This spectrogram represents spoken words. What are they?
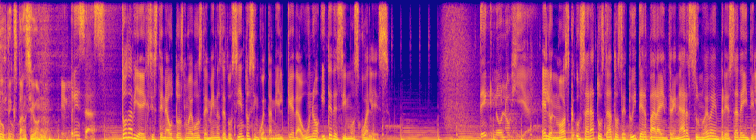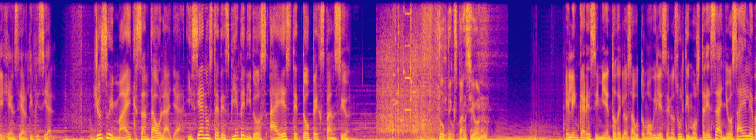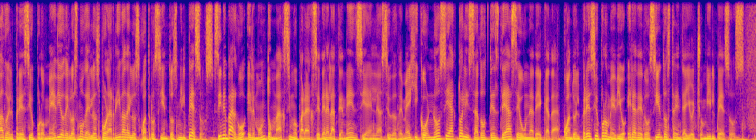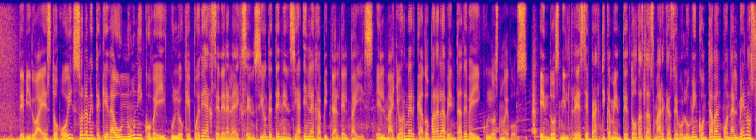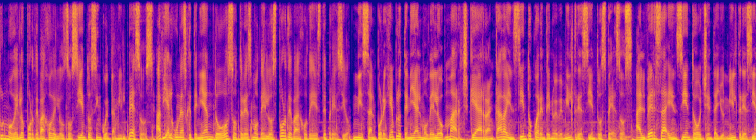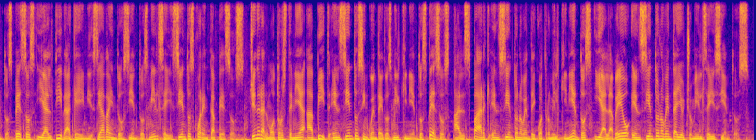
Top Expansión. Empresas. Todavía existen autos nuevos de menos de 250 mil cada uno y te decimos cuál es. Tecnología. Elon Musk usará tus datos de Twitter para entrenar su nueva empresa de inteligencia artificial. Yo soy Mike Santaolalla y sean ustedes bienvenidos a este Top Expansión. Top Expansión. El encarecimiento de los automóviles en los últimos tres años ha elevado el precio promedio de los modelos por arriba de los 400 mil pesos. Sin embargo, el monto máximo para acceder a la tenencia en la Ciudad de México no se ha actualizado desde hace una década, cuando el precio promedio era de 238 mil pesos. Debido a esto, hoy solamente queda un único vehículo que puede acceder a la exención de tenencia en la capital del país, el mayor mercado para la venta de vehículos nuevos. 2013, prácticamente todas las marcas de volumen contaban con al menos un modelo por debajo de los 250 mil pesos. Había algunas que tenían dos o tres modelos por debajo de este precio. Nissan, por ejemplo, tenía el modelo March que arrancaba en 149 mil 300 pesos, Alversa en 181 mil 300 pesos y Altida que iniciaba en 200.640 pesos. General Motors tenía a Bit en 152.500 pesos, al Spark en 194.500 y al Aveo en 198.600.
